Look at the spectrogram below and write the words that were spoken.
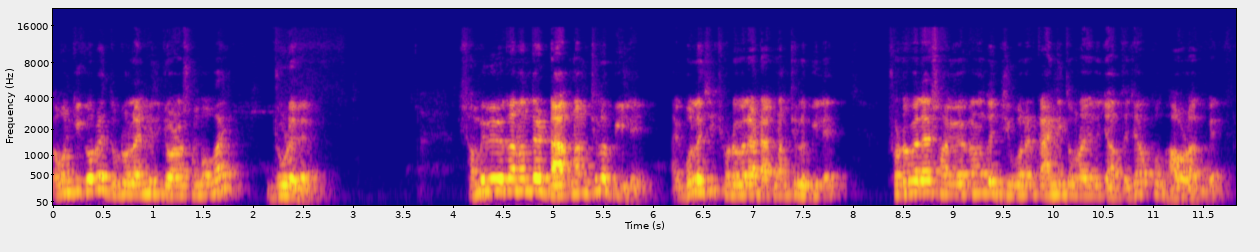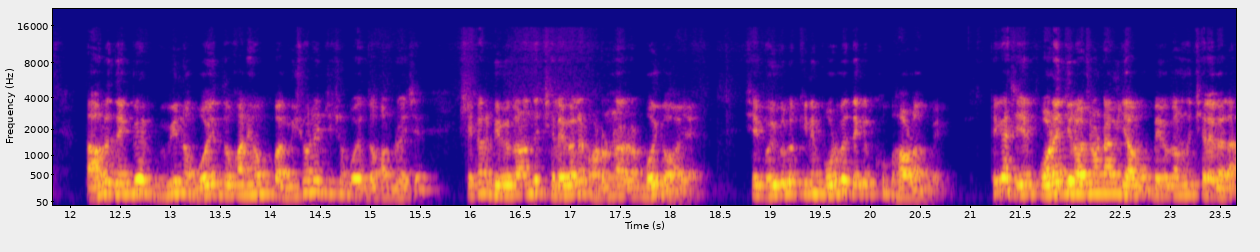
তখন কি করবে? দুটো লাইন যদি জোড়া সম্ভব হয়, জুড়ে দেবে। স্বামী বিবেকানন্দের ডাক নাম ছিল বিলে। আমি বলেছি, ছোটবেলায় ডাক নাম ছিল বিলে। ছোটবেলায় স্বামী বিবেকানন্দের জীবনের কাহিনী তোমরা যদি জানতে চাও, খুব ভালো লাগবে। তাহলে দেখবে বিভিন্ন বইয়ের দোকানে হোক বা মিশনের যেসব বইয়ের দোকান রয়েছে, সেখানে বিবেকানন্দের ছেলেবেলার ঘটনার বই পাওয়া যায়। সেই বইগুলো কিনে পড়বে, দেখবে খুব ভালো লাগবে। ঠিক আছে? এর পরের যে রচনাটা আমি যাব, বিবেকানন্দের ছেলেবেলা,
